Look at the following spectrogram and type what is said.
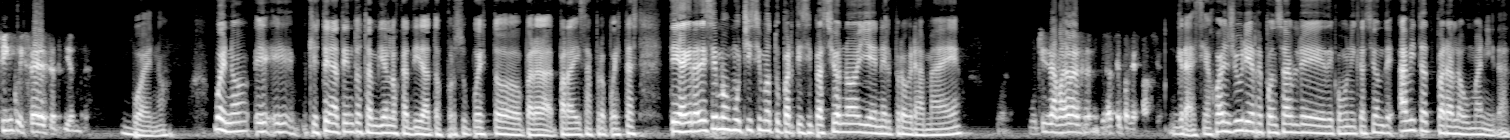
5 y 6 de septiembre. Bueno. Bueno, eh, eh, que estén atentos también los candidatos, por supuesto, para, para esas propuestas. Te agradecemos muchísimo tu participación hoy en el programa. ¿eh? muchísimas gracias, gracias por el espacio. Gracias. Juan Yuri es responsable de comunicación de Hábitat para la Humanidad.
